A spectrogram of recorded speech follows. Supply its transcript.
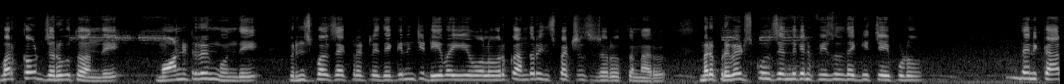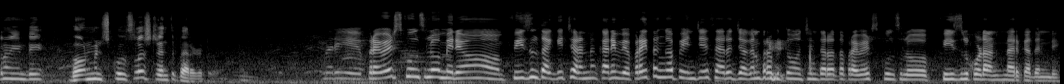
వర్కౌట్ జరుగుతోంది. మానిటరింగ్ ఉంది. ప్రిన్సిపల్ సెక్రటరీ దగ్గర నుంచి డివైఈఓల వరకు అందరూ ఇన్స్పెక్షన్స్ జరుగుతున్నారు. మరి ప్రైవేట్ స్కూల్స్ ఎందుకని ఫీజులు తగ్గించాయి ఇప్పుడు? దానికి కారణం ఏంటి? గవర్నమెంట్ స్కూల్స్లో స్ట్రెంత్ పెరగటం. మరి ప్రైవేట్ స్కూల్స్లో మీరేమో ఫీజులు తగ్గించారంట కానీ విపరీతంగా పెంచేశారు. జగన్ ప్రభుత్వం వచ్చిన తర్వాత ప్రైవేట్ స్కూల్స్లో ఫీజులు కూడా అంటున్నారు కదండి.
